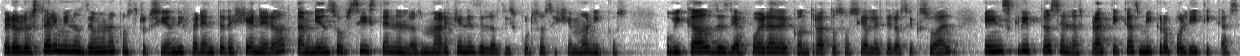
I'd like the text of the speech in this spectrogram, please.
Pero los términos de una construcción diferente de género también subsisten en los márgenes de los discursos hegemónicos, ubicados desde afuera del contrato social heterosexual e inscriptos en las prácticas micropolíticas.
